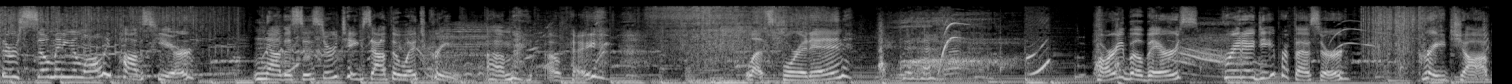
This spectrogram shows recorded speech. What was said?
There's so many lollipops here. Now the sister takes out the whipped cream. Um, okay. Let's pour it in. Haribo bears! Great idea, Professor! Great job!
